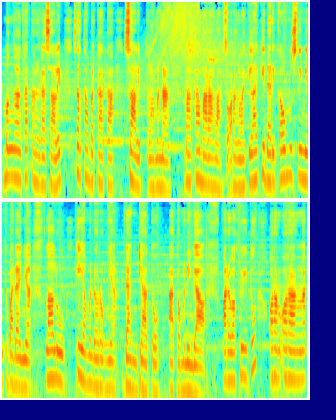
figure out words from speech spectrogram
mengangkat tangga salib serta berkata, salib telah menang. Maka marahlah seorang laki-laki dari kaum muslimin kepadanya. Lalu ia mendorongnya dan jatuh atau meninggal. Pada waktu itu orang-orang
